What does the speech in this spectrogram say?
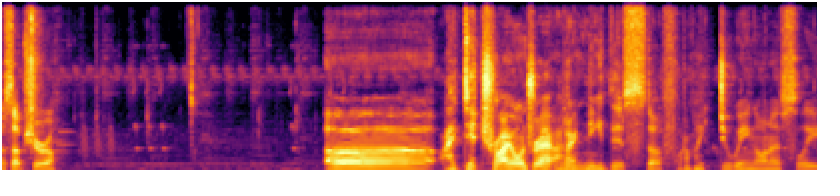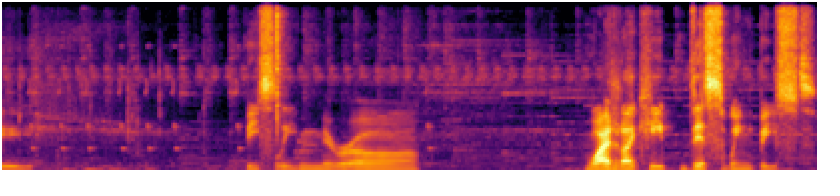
What's up, Shura? Uh, I did try on drag. I don't need this stuff. What am I doing, honestly? Beastly Mirror. Why did I keep this Winged Beast?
